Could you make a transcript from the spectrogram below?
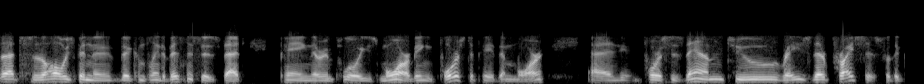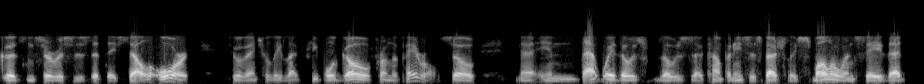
that's always been the, the complaint of businesses that paying their employees more, being forced to pay them more, it forces them to raise their prices for the goods and services that they sell, or to eventually let people go from the payroll. So, uh, in that way, those those uh, companies, especially smaller ones, say that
